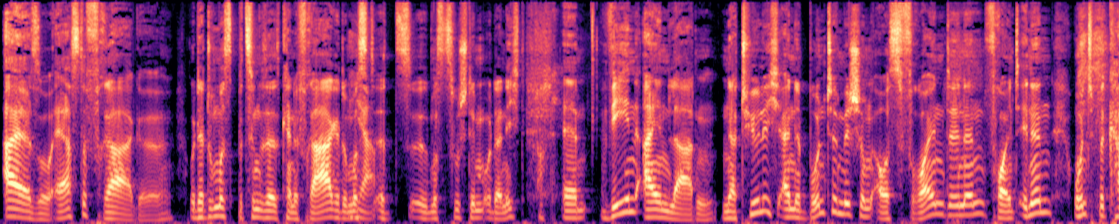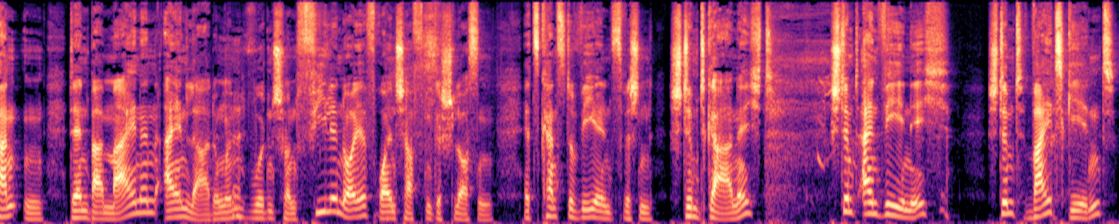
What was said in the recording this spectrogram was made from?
Also, erste Frage. Oder du musst, beziehungsweise keine Frage, du musst, Ja. äh, z- musst zustimmen oder nicht. Ähm, wen einladen? Natürlich eine bunte Mischung aus Freundinnen, Freundinnen und Bekannten. Denn bei meinen Einladungen wurden schon viele neue Freundschaften geschlossen. Jetzt kannst du wählen zwischen stimmt gar nicht, stimmt ein wenig, stimmt weitgehend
